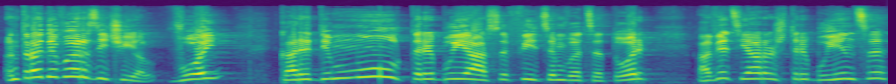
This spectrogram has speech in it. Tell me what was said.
Într-adevăr, zice el, voi care de mult trebuia să fiți învățători, aveți iarăși trebuință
